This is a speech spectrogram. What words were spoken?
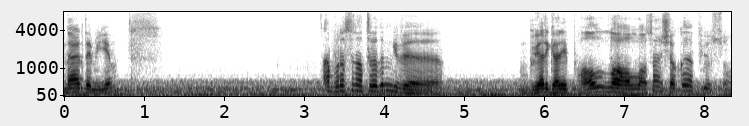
Nerede miyim? Ha burasını hatırladığım gibi. Bu yer garip. Allah Allah sen şaka yapıyorsun.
